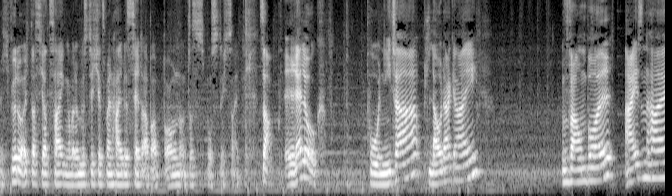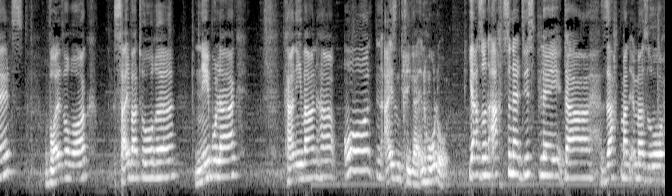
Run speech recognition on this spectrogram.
Ich würde euch das ja zeigen, aber dann müsste ich jetzt mein halbes Setup abbauen und das muss nicht sein. So, Reluk, Ponita, Plaudergei, Waumboll, Eisenhals, Wolverock, Salvatore, Nebulak, Kanivanha und ein Eisenkrieger in Holo. Ja, so ein 18er Display, da sagt man immer so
